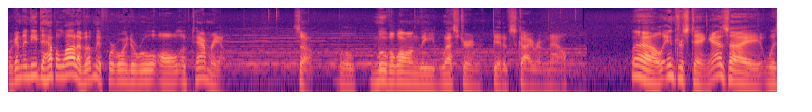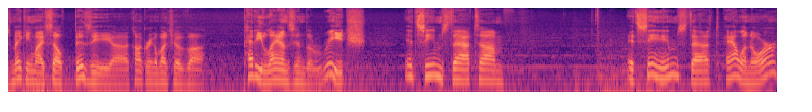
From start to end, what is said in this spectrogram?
we're going to need to have a lot of them if we're going to rule all of Tamriel. So, we'll move along the western bit of Skyrim now. Well, interesting. As I was making myself busy uh, conquering a bunch of uh, petty lands in the Reach, it seems that, um, it seems that Alinor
